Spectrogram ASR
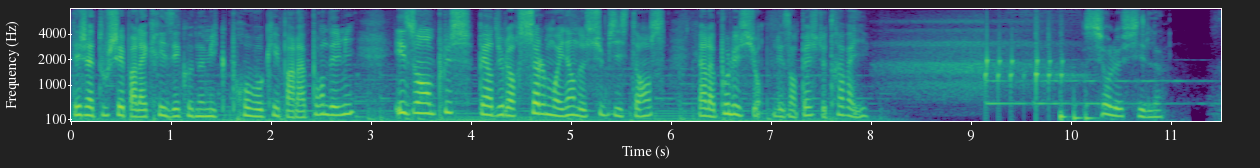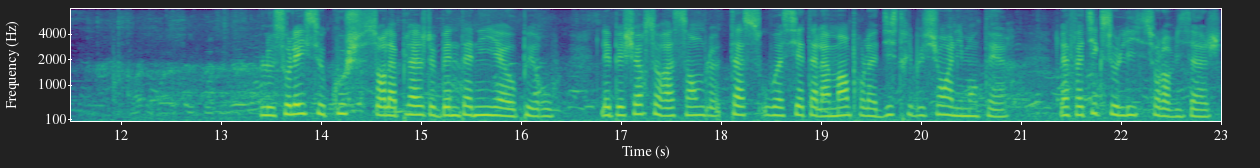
Déjà touchés par la crise économique provoquée par la pandémie, ils ont en plus perdu leur seul moyen de subsistance, car la pollution les empêche de travailler. Sur le fil. Le soleil se couche sur la plage de Ventanilla au Pérou. Les pêcheurs se rassemblent, tasses ou assiettes à la main pour la distribution alimentaire. La fatigue se lit sur leur visage.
